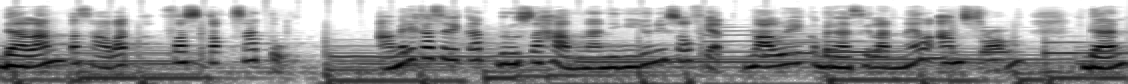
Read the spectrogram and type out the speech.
dalam pesawat Vostok 1. Amerika Serikat berusaha menandingi Uni Soviet melalui keberhasilan Neil Armstrong dan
